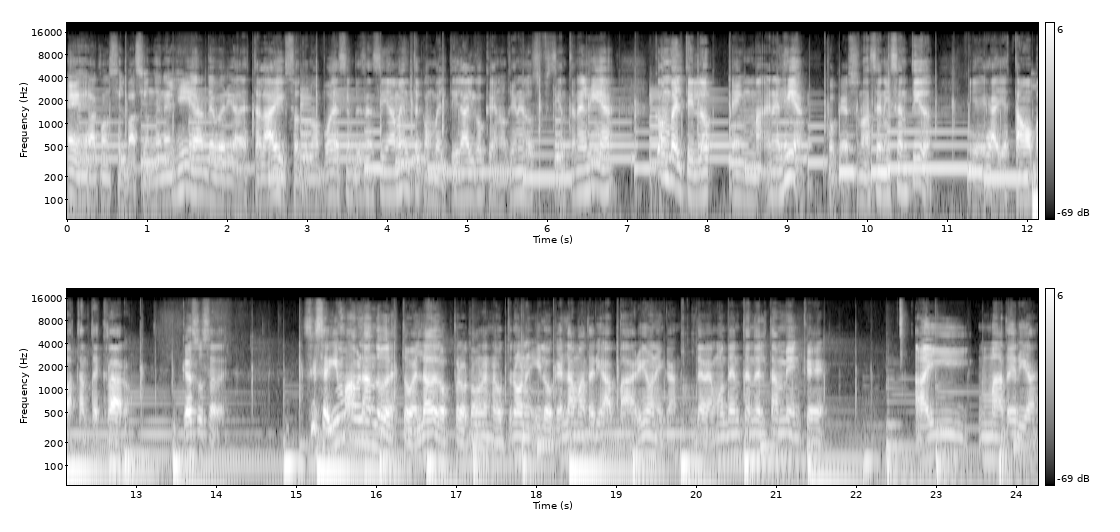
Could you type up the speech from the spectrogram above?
es la conservación de energía debería de estar ahí. So, tú no puedes simple y sencillamente convertir algo que no tiene lo suficiente energía, convertirlo en más energía, porque eso no hace ni sentido. Y ahí estamos bastante claros. ¿Qué sucede? Si seguimos hablando de esto, ¿verdad? De los protones, neutrones y lo que es la materia bariónica, debemos de entender también que hay materia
